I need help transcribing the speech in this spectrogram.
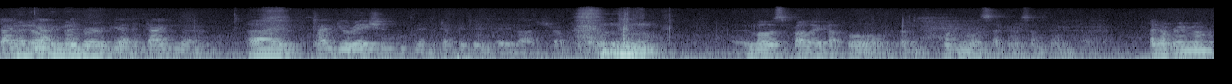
time, I don't yeah, remember. The, yeah, the time, uh, uh, time duration when the temperature is very large. most probably a couple, of one millisecond or something. I don't remember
